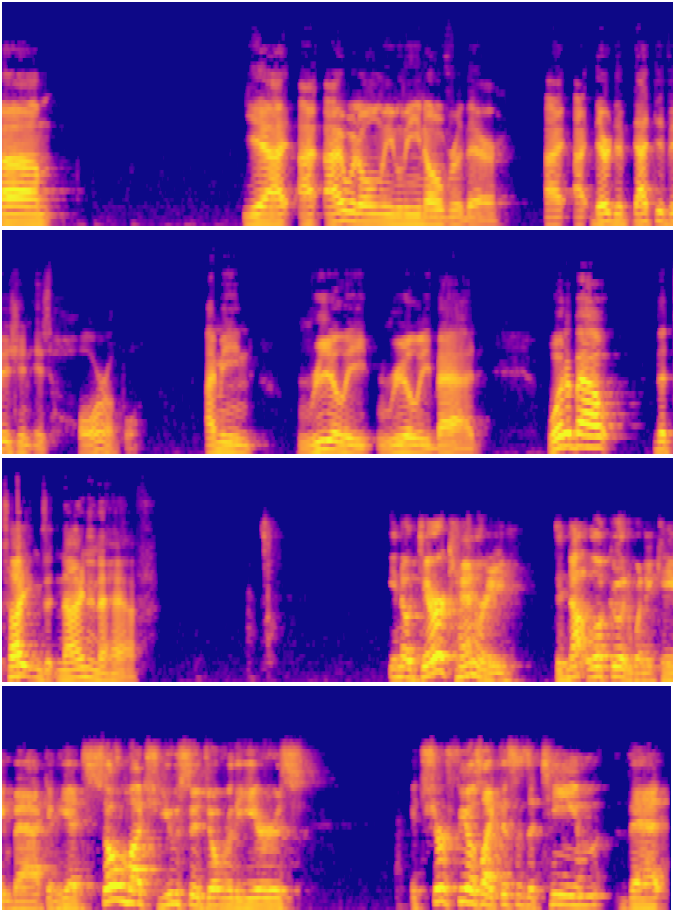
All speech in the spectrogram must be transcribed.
Um, yeah, I, I, I would only lean over there. I, I their that division is horrible. I mean, really, really bad. What about the Titans at nine and a half? You know, Derrick Henry did not look good when he came back, and he had so much usage over the years. It sure feels like this is a team that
